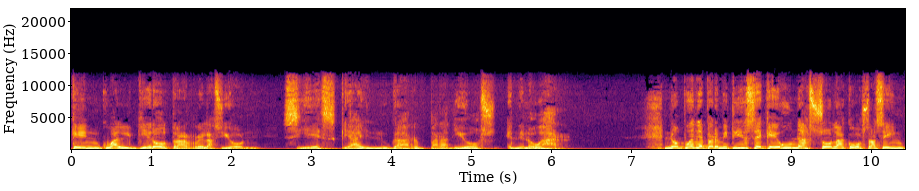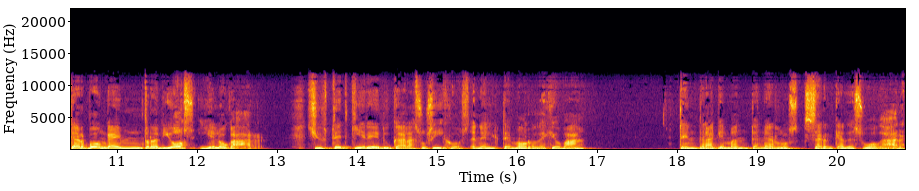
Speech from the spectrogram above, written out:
que en cualquier otra relación, si es que hay lugar para Dios en el hogar. No puede permitirse que una sola cosa se interponga entre Dios y el hogar. Si usted quiere educar a sus hijos en el temor de Jehová, tendrá que mantenerlos cerca de su hogar,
